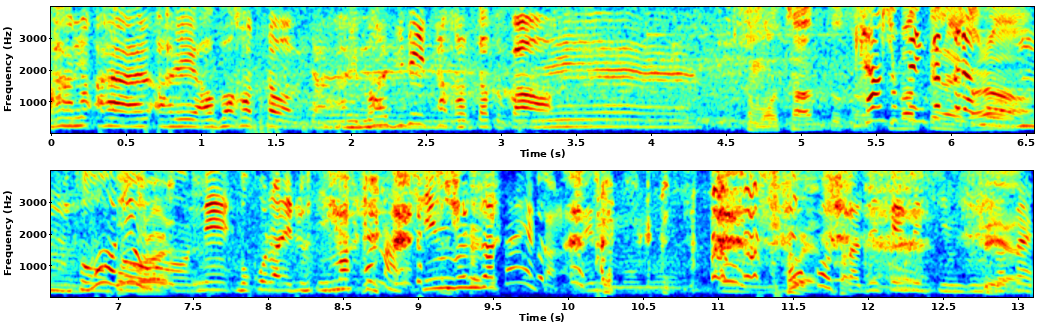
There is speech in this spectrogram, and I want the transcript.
あのああれやばかったわみたいな。あれマジで高かったとか。もうちゃんとちゃんとせんかったらもううんそうもうで怒られて。もね怒られるっていう。今そんなん新聞沙汰やからねでも。もうそうやな怒った時点で新聞沙汰やから。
